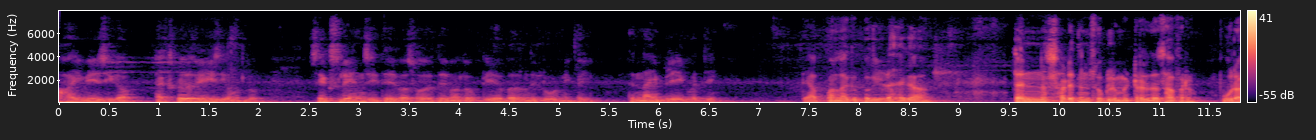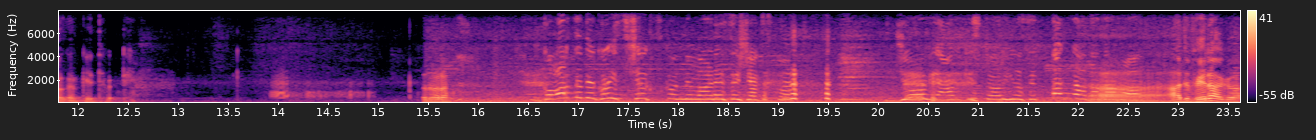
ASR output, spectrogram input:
ਹਾਈਵੇ ਸੀਗਾ ਐਕਸਪ੍ਰੈਸ ਵੇ ਹੀ ਸੀਗਾ ਮਤਲਬ 6 ਲੇਨ ਸੀ ਤੇ ਬਸ ਉਹਦੇ ਤੇ ਮਤਲਬ ਗੇਅਰ ਬਦਲਣ ਦੀ ਲੋੜ ਨਹੀਂ ਪਈ ਤੇ ਨਾ ਹੀ ਬ੍ਰੇਕ ਵੱਜੇ ਤੇ ਆਪਾਂ ਲਗਭਗ ਜਿਹੜਾ ਹੈਗਾ 3 350 ਕਿਲੋਮੀਟਰ ਦਾ ਸਫ਼ਰ ਪੂਰਾ ਕਰਕੇ ਇੱਥੇ ਬੈਠੇ ਹਾਂ ਦੁਬਾਰਾ गौर से देखो इस शख्स को निमाने से शख्स को जो कि आपकी स्टोरियों से तंग आता था बहुत ਹਾਂ, ਅੱਜ ਫੇਰ ਆ ਗਿਆ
